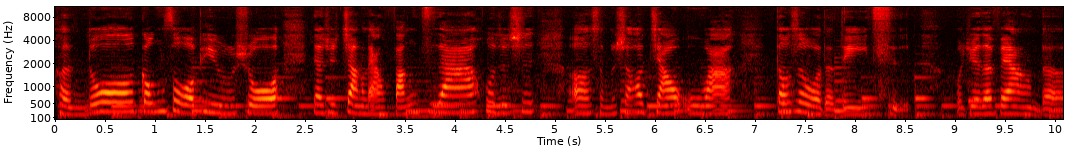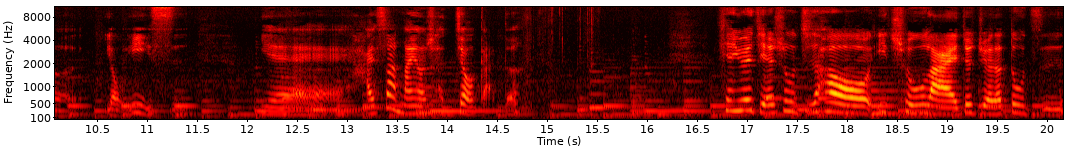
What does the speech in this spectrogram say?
很多工作，譬如说要去丈量房子啊，或者是呃什么时候交屋啊，都是我的第一次，我觉得非常的有意思，也还算蛮有成就感的。签约结束之后，一出来就觉得肚子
